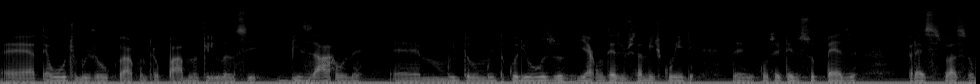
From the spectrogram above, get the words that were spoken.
É, até o último jogo lá contra o Pablo, aquele lance bizarro, né? É muito, muito curioso e acontece justamente com ele, né? E com certeza isso pesa para essa situação.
